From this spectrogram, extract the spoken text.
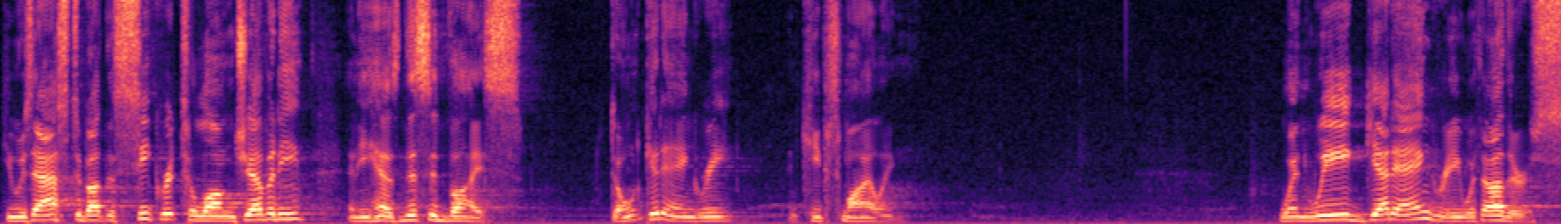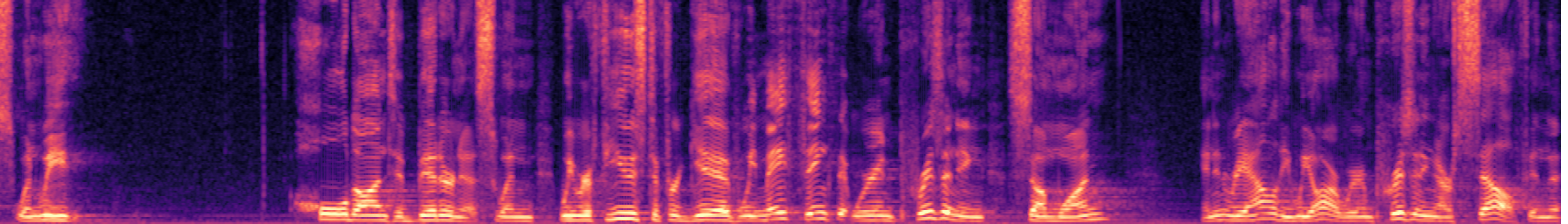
He was asked about the secret to longevity, and he has this advice don't get angry and keep smiling. When we get angry with others, when we hold on to bitterness, when we refuse to forgive, we may think that we're imprisoning someone, and in reality, we are. We're imprisoning ourselves in the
